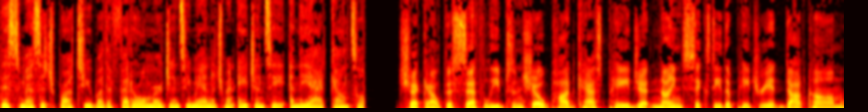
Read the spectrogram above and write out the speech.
This message brought to you by the Federal Emergency Management Agency and the Ad Council. Check out the Seth Leibsohn Show podcast page at 960thepatriot.com,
